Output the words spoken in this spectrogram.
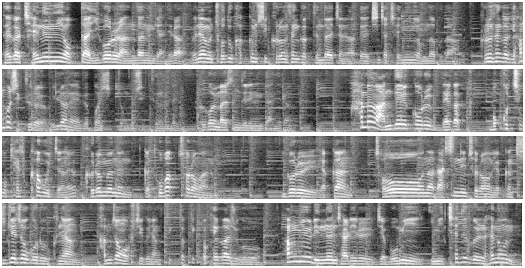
내가 재능이 없다 이거를 안다는 게 아니라 왜냐면 저도 가끔씩 그런 생각 든다 했잖아요. 아, 내가 진짜 재능이 없나 보다. 그런 생각이 한 번씩 들어요. 1년에 몇 번씩 정도씩 드는데 그걸 말씀드리는 게 아니라 하면 안 될 거를 내가 못 고치고 계속 하고 있잖아요. 그러면은 그러니까 도박처럼 하는 거. 이거를 약간 저나 나시님처럼 약간 기계적으로 그냥 감정 없이 그냥 띡떡띡떡 해가지고 확률 있는 자리를 이제 몸이 이미 체득을 해놓은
